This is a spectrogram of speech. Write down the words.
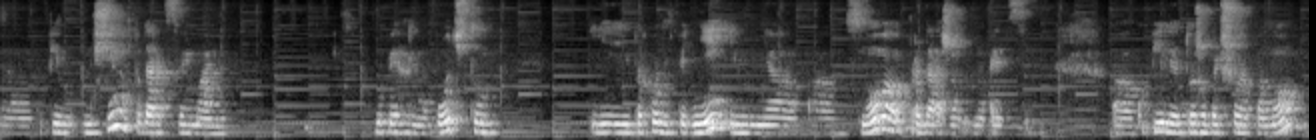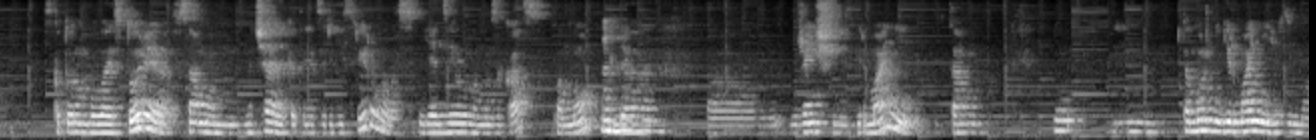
э, купил мужчина в подарок своей маме. Мы поехали на почту, и проходит 5 дней, и у меня а, снова продажа на Etsy. А, купили тоже большое панно, с которым была история. В самом начале, когда я зарегистрировалась, я делала на заказ панно для а, женщины из Германии. Там ну, таможня Германии, видимо,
